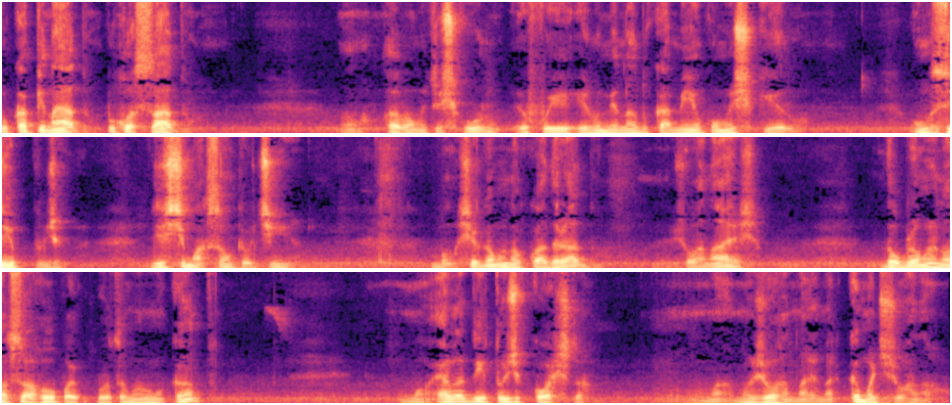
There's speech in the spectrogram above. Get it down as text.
o capinado, para o roçado. Estava muito escuro, eu fui iluminando o caminho com um isqueiro um zipo de, de estimação que eu tinha. Bom, chegamos no quadrado, jornais, dobramos nossa roupa e botamos num canto. Ela deitou de costa no jornal, na cama de jornal.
